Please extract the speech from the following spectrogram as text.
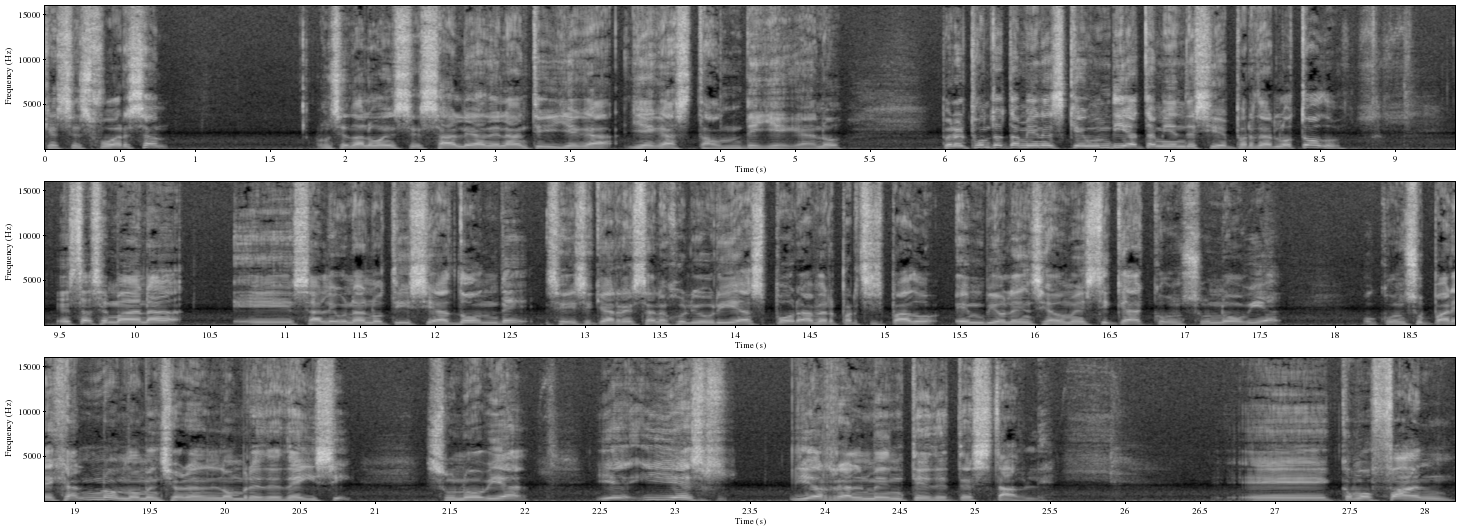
que se esfuerza, un sinaloense sale adelante y llega, llega hasta donde llega, ¿no? Pero el punto también es que un día también decide perderlo todo. Esta semana eh, sale una noticia donde se dice que arrestan a Julio Urias por haber participado en violencia doméstica con su novia o con su pareja, no, no mencionan el nombre de Daisy, su novia, y, es, y es realmente detestable. Eh, como fan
